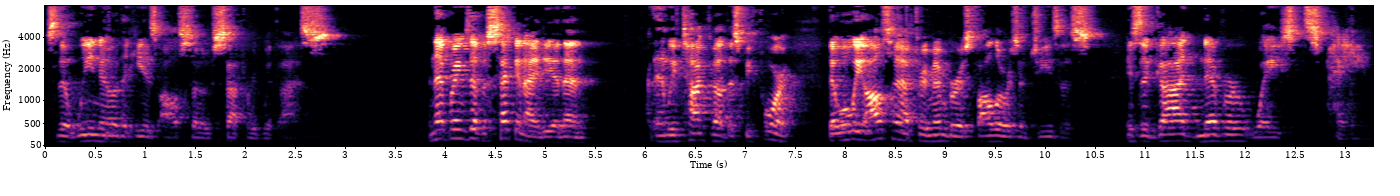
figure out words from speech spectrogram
so that we know that he has also suffered with us. And that brings up a second idea then, and we've talked about this before, that what we also have to remember as followers of Jesus is that God never wastes pain.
